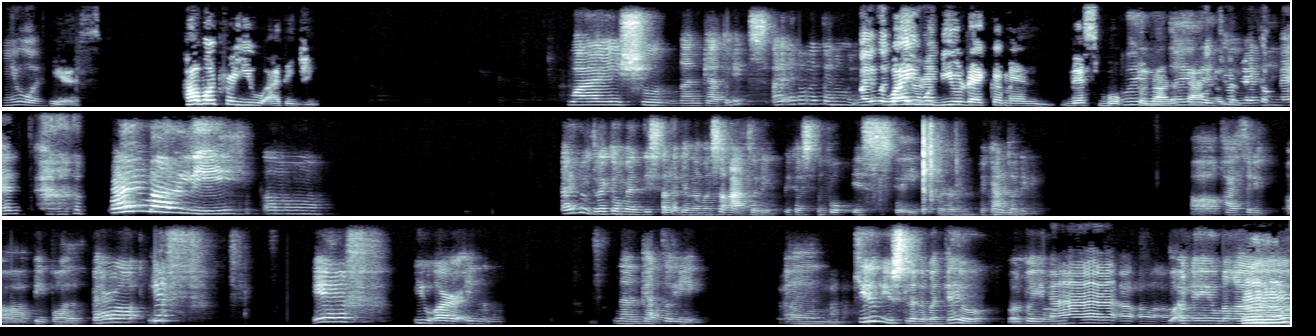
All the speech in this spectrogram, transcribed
Yun. Yes. How about for you, Ate G? Why should non-Catholics? I, ano ka tanong? Why would Why you would you recommend this book Why to would I would you non-Catholics? recommend? Primarily, uh, I would recommend this talaga naman sa Catholic because the book is created for the Catholic uh, Catholic uh, people. Pero if if you are in non-Catholic and curious lang naman kayo, ano ba yung, Ah, oo, oo. kung ano yung mga Mhm.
